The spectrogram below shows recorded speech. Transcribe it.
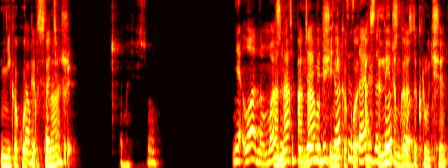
никакой Там, персонаж. кстати, при- Ой, все. Не, ладно, может, она типа, она Джейми Ли вообще Кёртис никакой. Остальные то, там что... гораздо круче.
